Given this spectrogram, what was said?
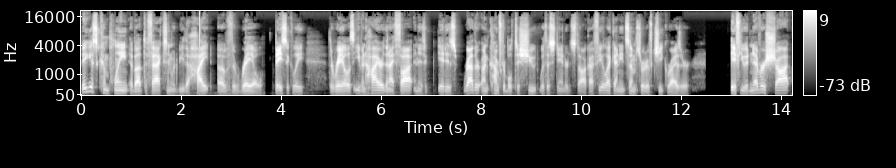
biggest complaint about the Faxon would be the height of the rail. Basically, the rail is even higher than I thought, and it is rather uncomfortable to shoot with a standard stock. I feel like I need some sort of cheek riser. If you had never shot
